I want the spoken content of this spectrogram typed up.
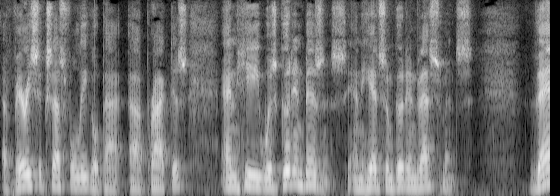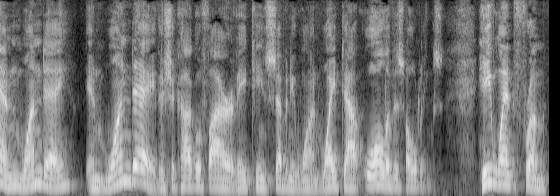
a very successful legal pa- uh, practice, and he was good in business, and he had some good investments. Then, one day, in one day, the Chicago fire of 1871 wiped out all of his holdings. He went from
